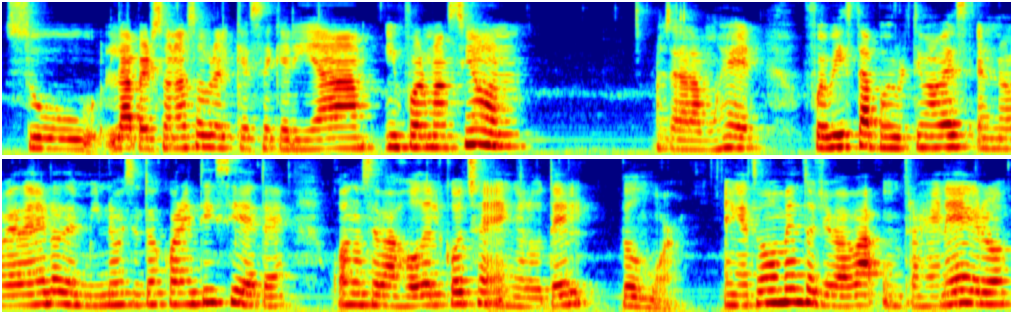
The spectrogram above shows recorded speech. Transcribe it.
su, la persona sobre el que se quería información, o sea, la mujer, fue vista por última vez el 9 de enero de 1947 cuando se bajó del coche en el Hotel Billmore. En este momento llevaba un traje negro,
